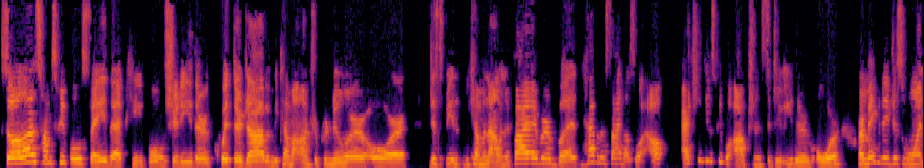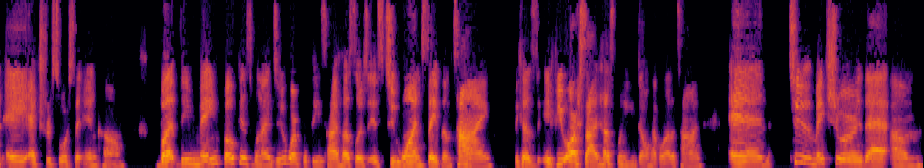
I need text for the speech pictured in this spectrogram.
So a lot of times people say that people should either quit their job and become an entrepreneur or just be become a nine to fiver, but having a side hustle out actually gives people options to do either or, or maybe they just want a extra source of income. But the main focus when I do work with these high hustlers is to one, save them time because if you are side hustling, you don't have a lot of time and two, make sure that um,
